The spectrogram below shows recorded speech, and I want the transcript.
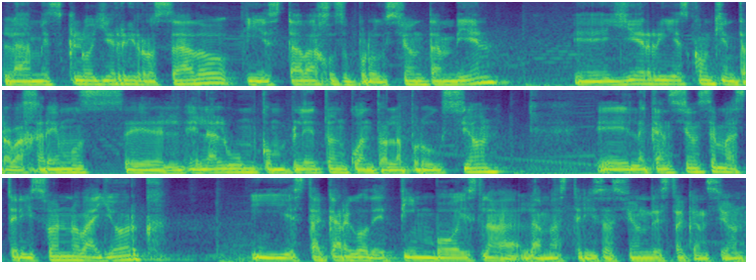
la mezcló Jerry Rosado y está bajo su producción también. Eh, Jerry es con quien trabajaremos el, álbum completo en cuanto a la producción. Eh, la canción se masterizó en Nueva York y está a cargo de Team Boys la, masterización de esta canción.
